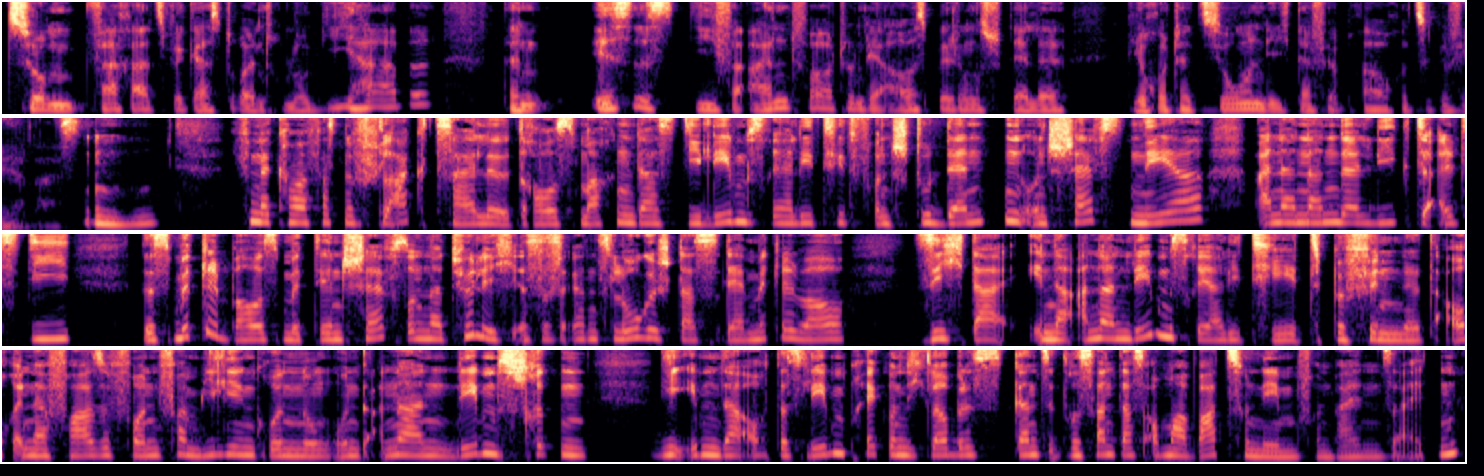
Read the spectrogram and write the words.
zum Facharzt für Gastroenterologie habe, dann ist es die Verantwortung der Ausbildungsstelle, die Rotation, die ich dafür brauche, zu gewährleisten. Mhm. Ich finde, da kann man fast eine Schlagzeile draus machen, dass die Lebensrealität von Studenten und Chefs näher aneinander liegt als die des Mittelbaus mit den Chefs. Und natürlich ist es ganz logisch, dass der Mittelbau sich da in einer anderen Lebensrealität befindet, auch in der Phase von Familiengründung und anderen Lebensschritten, die eben da auch das Leben prägen. Und ich glaube, das ist ganz interessant, das auch mal wahrzunehmen von beiden Seiten.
